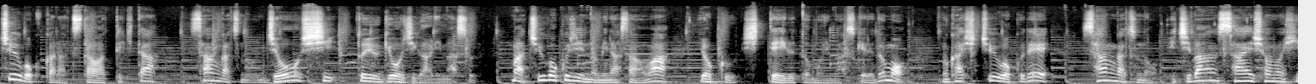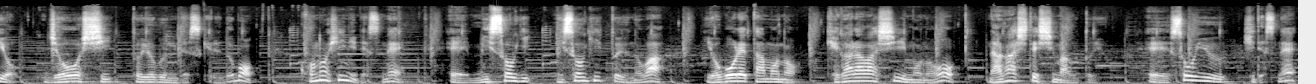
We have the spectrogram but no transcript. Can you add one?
中国から伝わってきた3月の上司という行事があります。まあ中国人の皆さんはよく知っていると思いますけれども昔中国で3月の一番最初の日を上司と呼ぶんですけれどもこの日にですね、えー、みそぎ。みそぎというのは汚れたもの。汚らわしいものを流してしまうという、えー、そういう日ですね、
